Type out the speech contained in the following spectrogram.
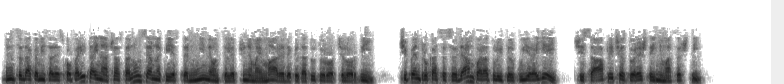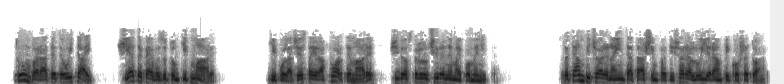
Însă dacă mi s-a descoperit taina aceasta, nu înseamnă că este în mine o înțelepciune mai mare decât a tuturor celor vii, ci pentru ca să se dea împăratului tâlcuirea ei și să afli ce-ți dorește inima să știi. Tu, împărate, te uitai și iată că ai văzut un chip mare. Chipul acesta era foarte mare și de o strălucire nemaipomenită. Stătea în picioare înaintea ta și înfățișarea lui era înfricoșătoare.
